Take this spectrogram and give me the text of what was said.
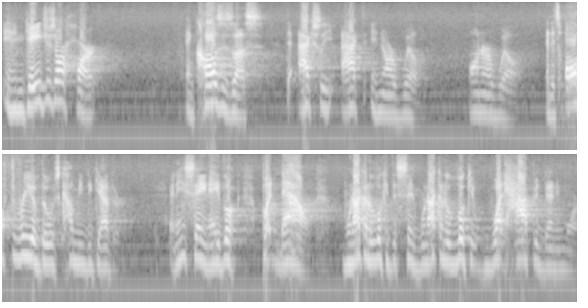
it engages our heart, and causes us to actually act in our will, on our will. And it's all three of those coming together. And he's saying, hey, look, but now, we're not going to look at the sin. We're not going to look at what happened anymore.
